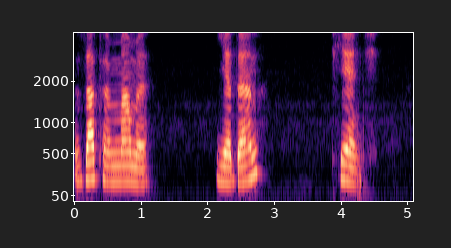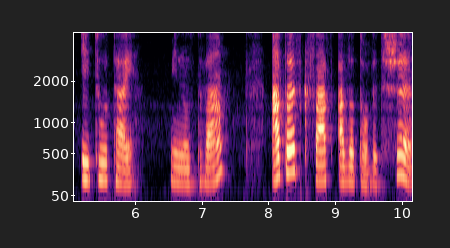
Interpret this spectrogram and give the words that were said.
zatem mamy 1, 5 i tutaj minus 2, a to jest kwas azotowy 3,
